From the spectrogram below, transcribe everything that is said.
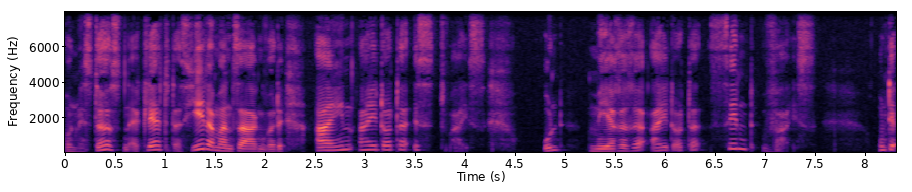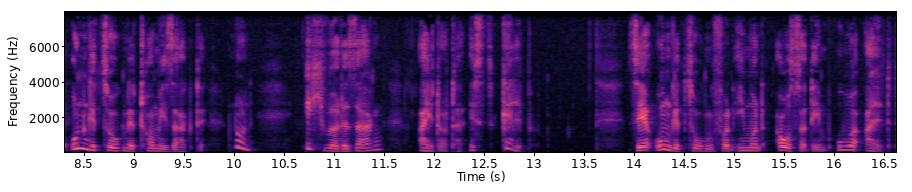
Und Miss Durston erklärte, dass jedermann sagen würde, ein Eidotter ist weiß und mehrere Eidotter sind weiß. Und der ungezogene Tommy sagte, nun, ich würde sagen, Eidotter ist gelb. Sehr ungezogen von ihm und außerdem uralt.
